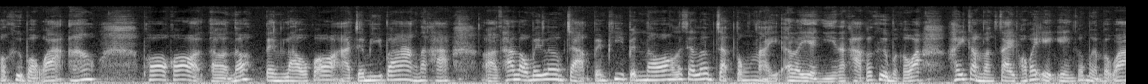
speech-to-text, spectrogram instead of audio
ก็คือบอกว่าอ้าวพ่อก็เนาะเป็นเราก็อาจจะมีบ้างนะคะะถ้าเราไม่เริ่มจากเป็นพี่เป็นน้องแล้วจะเริ่มจากตรงไหนอะไรอย่างนี้นะคะ ก็คือเหมือนกับว่าให้กำลังใจเพราะพระเอกเองก็เหมือนแบบว่า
